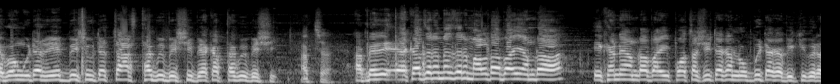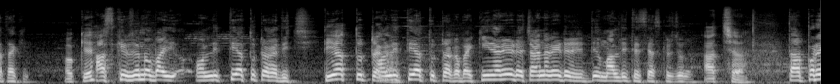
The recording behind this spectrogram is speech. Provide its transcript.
এবং ওটা রেট বেশি ওটা চার্জ থাকবে বেশি ব্যাকআপ থাকবে বেশি। আচ্ছা। আপনার এক হাজার এম এস এর মালটা ভাই আমরা এখানে আমরা ভাই পঁচাশি টাকা নব্বই টাকা বিক্রি করে থাকি। ওকে আজকের জন্য ভাই অনলি তিয়াত্তর টাকা দিচ্ছি। তিয়াত্তর টাকা? অনলি তিয়াত্তর টাকা। ভাই কিনা রেটে চায়না রেটে মাল দিতেছি আজকের জন্য। আচ্ছা। তারপরে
